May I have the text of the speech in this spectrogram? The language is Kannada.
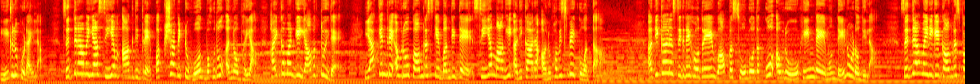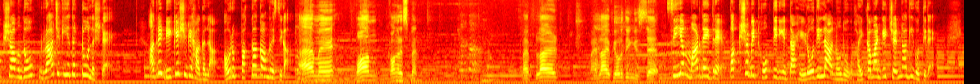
ಈಗಲೂ ಕೂಡ ಇಲ್ಲ. ಸಿದ್ದರಾಮಯ್ಯ ಸಿಎಂ ಆಗದಿದ್ರೆ ಪಕ್ಷ ಬಿಟ್ಟು ಹೋಗಬಹುದು ಅನ್ನೋ ಭಯ ಹೈಕಮಾಂಡ್ಗೆ ಯಾವತ್ತೂ ಇದೆ. ಯಾಕೆಂದ್ರೆ ಅವರು ಕಾಂಗ್ರೆಸ್ಗೆ ಬಂದಿದ್ದೇ ಸಿಎಂ ಆಗಿ ಅಧಿಕಾರ ಅನುಭವಿಸಬೇಕು ಅಂತ. ಅಧಿಕಾರ ಸಿಗದೆ ಹೋದ್ರೆ ವಾಪಸ್ ಹೋಗೋದಕ್ಕೂ ಅವರು ಹಿಂದೆ ಮುಂದೆ ನೋಡೋದಿಲ್ಲ. ಸಿದ್ದರಾಮಯ್ಯನಿಗೆ ಕಾಂಗ್ರೆಸ್ ಪಕ್ಷ ಒಂದು ರಾಜಕೀಯದ ಟೂಲ್ ಅಷ್ಟೇ. ಆದ್ರೆ ಡಿಕೆಶಿಗೆ ಹಾಗಲ್ಲ ಅವರು ಪಕ್ಕಾ ಕಾಂಗ್ರೆಸ್ಸಿಗ. Is ಸಿಎಂ ಮಾಡದೇ ಇದ್ರೆ ಪಕ್ಷ ಬಿಟ್ಟು ಹೋಗ್ತೀನಿ ಅಂತ ಹೇಳೋದಿಲ್ಲ ಅನ್ನೋದು ಹೈಕಮಾಂಡ್ಗೆ ಚೆನ್ನಾಗಿ ಗೊತ್ತಿದೆ.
